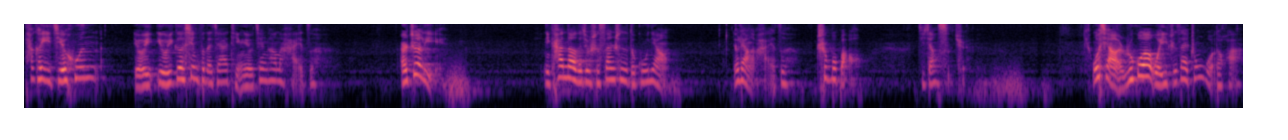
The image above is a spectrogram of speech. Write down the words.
他可以结婚，有有一个幸福的家庭，有健康的孩子。而这里，你看到的就是三十岁的姑娘，有两个孩子，吃不饱，即将死去。我想，如果我一直在中国的话，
